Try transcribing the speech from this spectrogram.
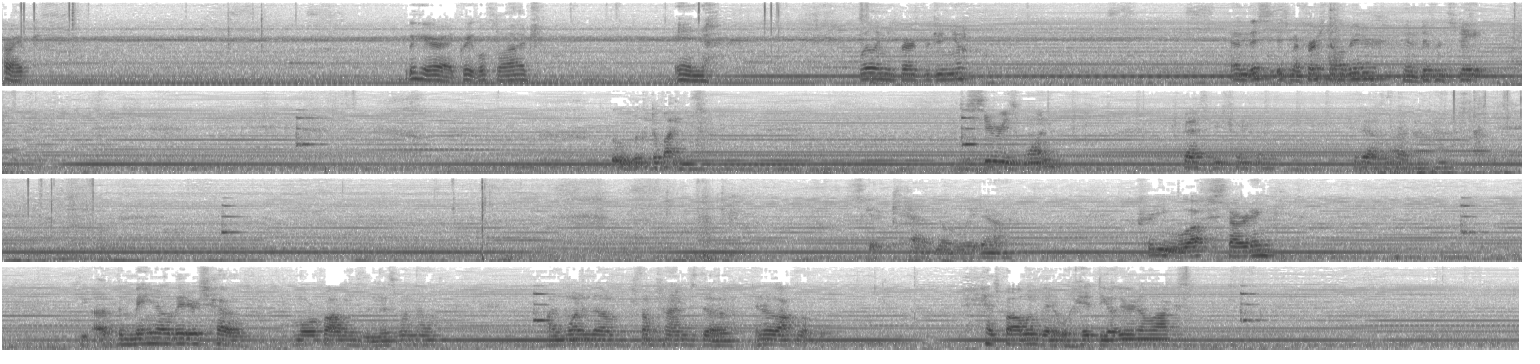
Alright. We're here at Great Wolf Lodge in Williamsburg, Virginia. And this is my first elevator in a different state. Ooh, look at the buttons. Series 1. Capacity 25. 2,500. Let's get a on the way down. Pretty rough starting. The, uh, the main elevators have more problems than this one though. On one of them, sometimes the interlock has problems and it will hit the other interlocks.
